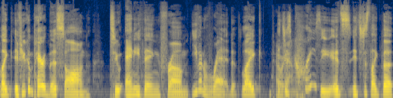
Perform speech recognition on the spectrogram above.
like if you compare this song to anything from even Red, like Oh, it's just yeah. crazy. It's it's just like the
